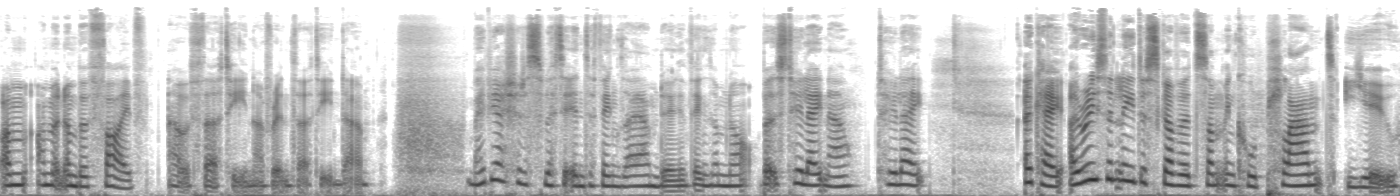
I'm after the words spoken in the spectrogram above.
I'm I'm at number 5 out of 13. I've written 13 down. Maybe I should have split it into things I am doing and things I'm not, but it's too late now. Too late. Okay, I recently discovered something called Plant You.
